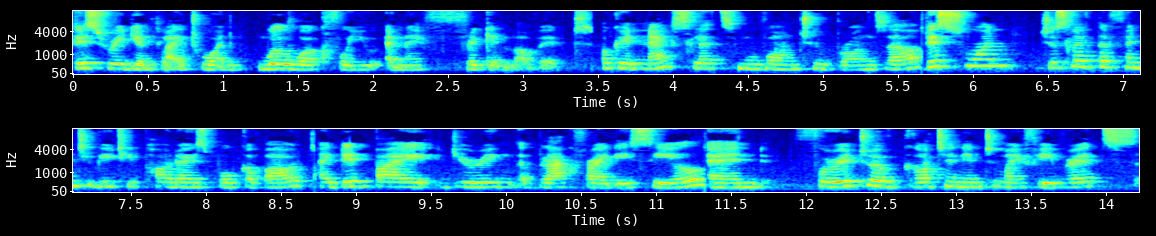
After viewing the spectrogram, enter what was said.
this radiant light one will will work for you and I freaking love it. Okay, next let's move on to bronzer. This one, just like the Fenty Beauty powder I spoke about, I did buy during the Black Friday sale and for it to have gotten into my favorites,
